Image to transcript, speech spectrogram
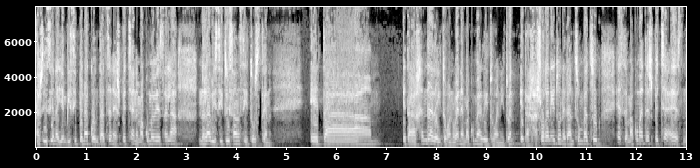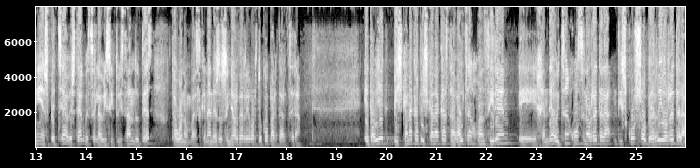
hasi zien haien bizipena kontatzen espetxean emakume bezala nola bizitu izan zituzten. Eta eta jendea deitu genuen, emakumeak deitu genituen, eta jaso genituen erantzun batzuk, ez emakume eta espetxea, ez, ni espetxea besteak bezala bizitu izan dut, ez? Eta bueno, bazkenan ez du zinor derrigortuko parte hartzera. Eta horiek pixkanaka pixkanaka zabaltzen joan ziren, e, jendea oitzen joan zen horretara, diskurso berri horretara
